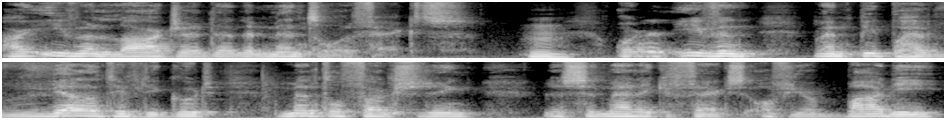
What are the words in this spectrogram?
are even larger than the mental effects. Hmm. Or that even when people have relatively good mental functioning, the somatic effects of your body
